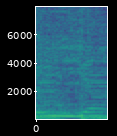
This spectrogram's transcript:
see.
